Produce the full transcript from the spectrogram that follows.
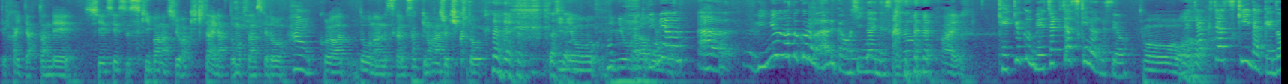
て書いてあったんで CSS 好き話は聞きたいなと思ってたんですけどはい。これはどうなんですか？ねさっきの話を聞くと 微妙微妙なところ。微妙あ微妙なところはああるかもしれないんですけど はい。結局めちゃくちゃ好きなんですよ。めちゃくちゃ好きだけど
